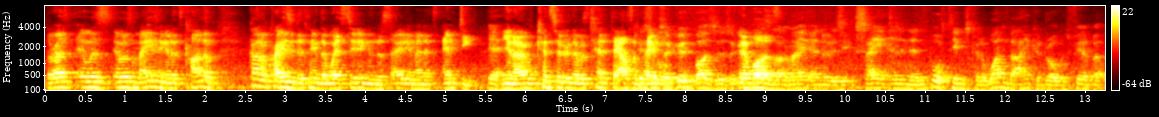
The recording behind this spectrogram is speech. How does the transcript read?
The rest, it was it was amazing, and it's kind of kind of crazy to think that we're sitting in the stadium and it's empty. Yeah. You know, considering there was 10,000 people. it was a good buzz. It was a good It buzz was. night, and it was exciting. And both teams could have won, but I think a draw was fair. But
